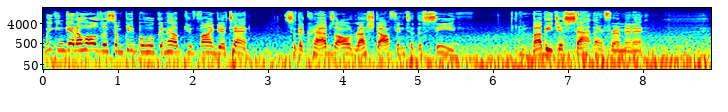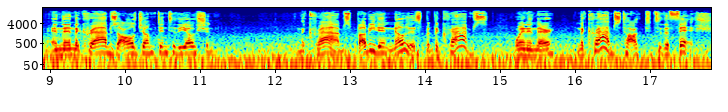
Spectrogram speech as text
we can get a hold of some people who can help you find your tent. So the crabs all rushed off into the sea. And Bubby just sat there for a minute. And then the crabs all jumped into the ocean. And the crabs, Bubby didn't know this, but the crabs went in there and the crabs talked to the fish.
